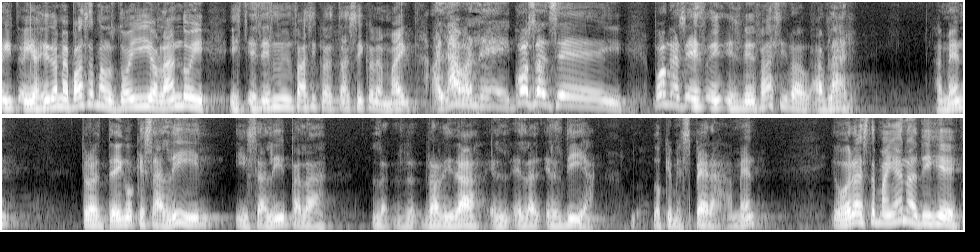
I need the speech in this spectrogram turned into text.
y, y así me pasa, hermano. Estoy ahí hablando y, y es, es fácil cuando estás así con el mic. Alábanle, gózanse y es bien fácil hablar. Amén. Pero tengo que salir y salir para la, realidad, el, el, día, lo que me espera. Amén. Y ahora esta mañana dije,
